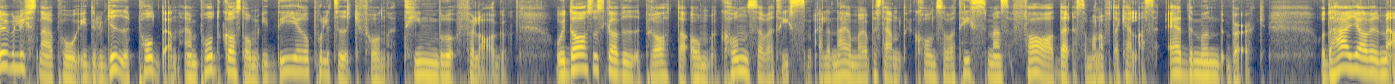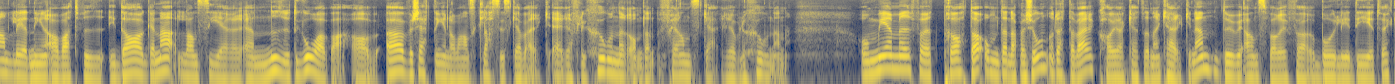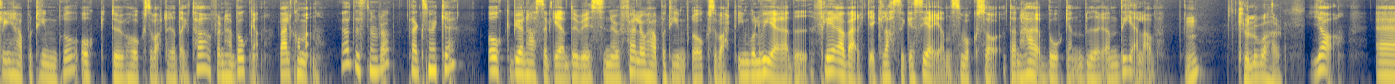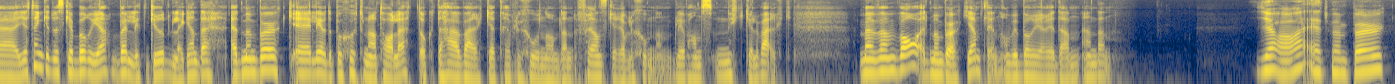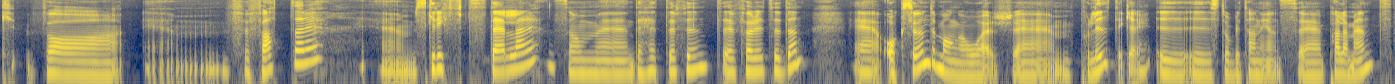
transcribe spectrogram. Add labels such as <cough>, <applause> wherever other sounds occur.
Du lyssnar på Ideologipodden, en podcast om idéer och politik från Timbro förlag. Och idag så ska vi prata om konservatism, eller närmare bestämt konservatismens fader som han ofta kallas, Edmund Burke. Och det här gör vi med anledning av att vi i dagarna lanserar en nyutgåva av översättningen av hans klassiska verk Reflektioner om den franska revolutionen. Och med mig för att prata om denna person och detta verk har jag Katarina Kärkinen. Du är ansvarig för borgerlig idéutveckling här på Timbro och du har också varit redaktör för den här boken. Välkommen. Ja, det stämmer bra. Tack så mycket. Och Björn Hasselgren, du är senior fellow här på Timbro och också varit involverad i flera verk i klassikerserien som också den här boken blir en del av. Mm, kul att vara här. Ja, eh, jag tänker att vi ska börja väldigt grundläggande. Edmund Burke eh, levde på 1700-talet och det här verket, Reflektioner om den franska revolutionen, blev hans nyckelverk. Men vem var Edmund Burke egentligen, om vi börjar i den änden? Ja, Edmund Burke var eh, författare, eh, skriftställare, som eh, det hette fint eh, förr i tiden. Eh, också under många år ehm, politiker i, i Storbritanniens eh, parlament.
